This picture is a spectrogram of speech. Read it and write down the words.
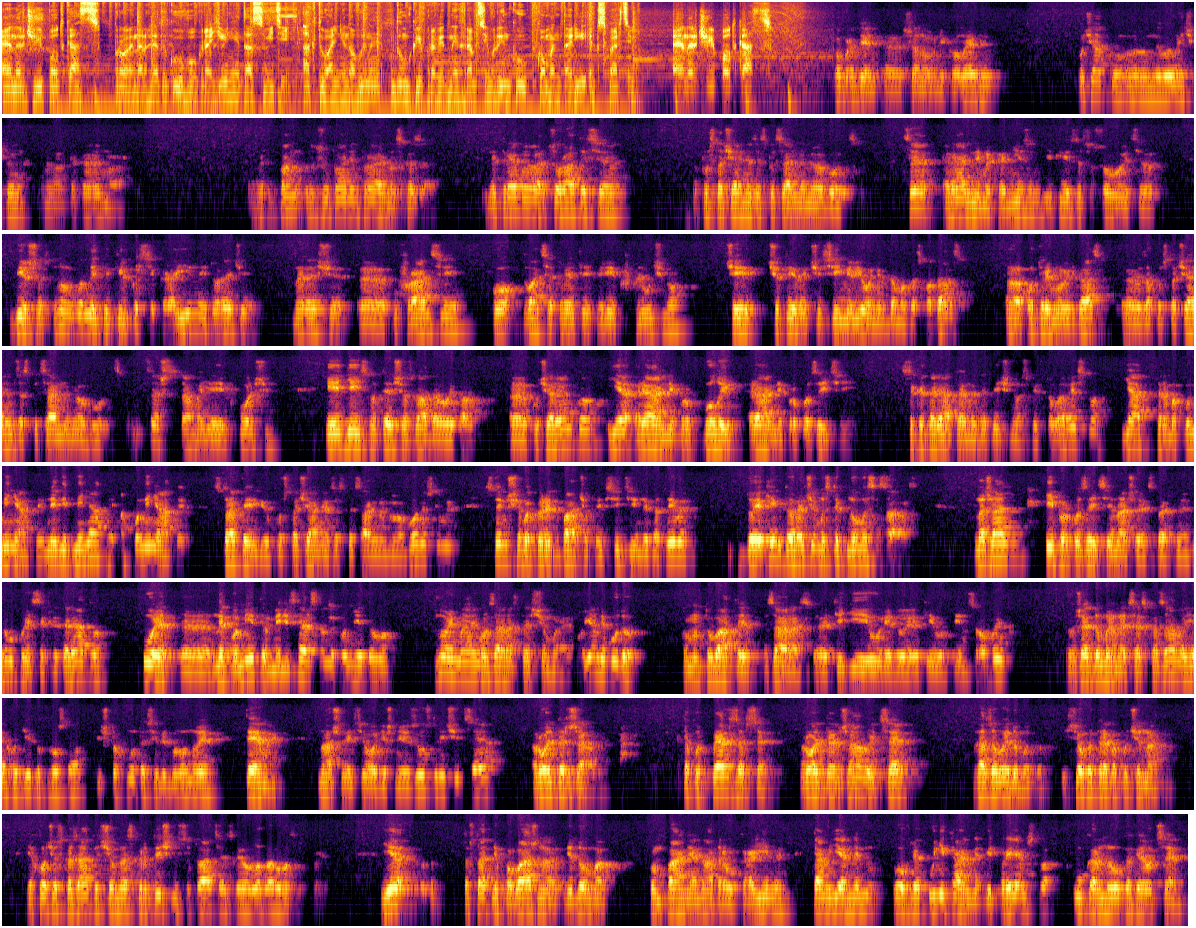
Energy Podcasts про енергетику в Україні та світі. Актуальні новини, думки провідних гравців ринку, коментарі експертів. Energy Podcasts. Добрий день, е, шановні колеги. Спочатку е, невеличка е, така ремарка. Пан Жупанін правильно сказав: не треба цуратися постачання за спеціальними обов'язками. Це реальний механізм, який застосовується більшості, ну, великій кількості країн. І, до речі, нарешті у Франції по 23 рік включно чи 4 чи 7 мільйонів домогосподарств е, отримують газ е, за постачанням за спеціальними обов'язками. Це ж саме є і в Польщі. І дійсно те, що згадували пан е, Кучеренко, є реальні були реальні пропозиції секретаріату енергетичного співтовариства, як треба поміняти, не відміняти, а поміняти стратегію постачання за спеціальними обов'язками з тим, щоб передбачити всі ці негативи до яких, до речі, ми стикнулися зараз. На жаль, і пропозиції нашої експертної групи, і секретаріату, уряд е, не помітив, міністерство не помітило. Ну і маємо зараз те, що маємо. Я не буду коментувати зараз е, ті дії уряду, які він зробив. Вже до мене це сказали. Я хотів би просто відштовхнутися від головної теми нашої сьогоднішньої зустрічі це роль держави. Так от, перш за все, роль держави це газовидобуток. І з цього треба починати. Я хочу сказати, що в нас критична ситуація з геологорозвиткою. Є достатньо поважна, відома компанія Надра України. Там є, на мій погляд, унікальне підприємство Укрнаука Геоцентр,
